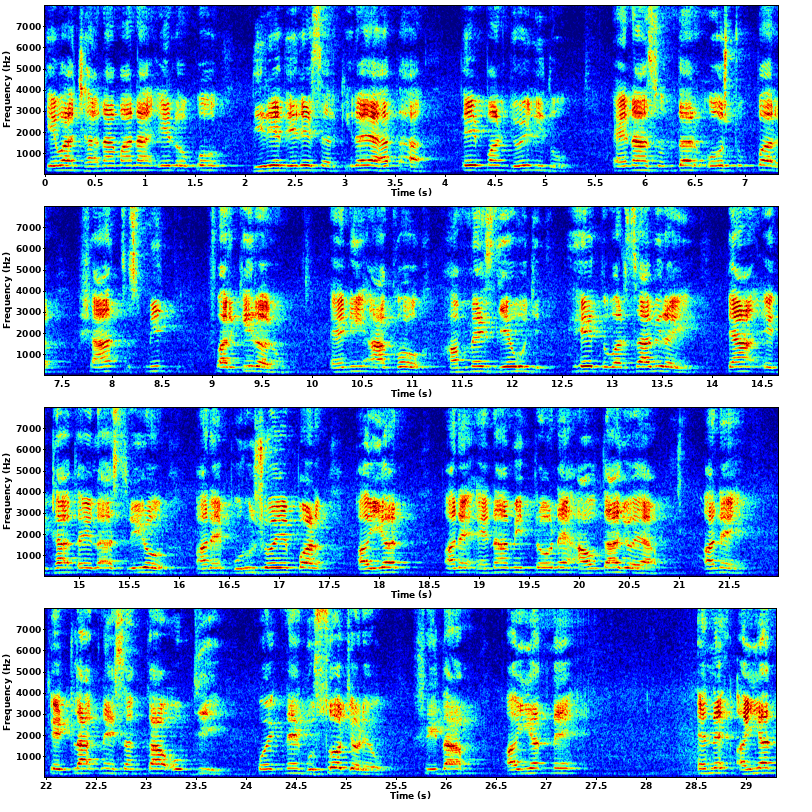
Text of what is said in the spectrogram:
કેવા છાનામાના એ લોકો ધીરે ધીરે સરકી રહ્યા હતા, તે પણ જોઈ લીધું. એના સુંદર ઓસ્ટ ઉપર શાંત સ્મિત ફરકી રહ્યું. એની આંખો હંમેશ જેવું જ હેત વરસાવી રહી. ત્યાં એકઠા થયેલા સ્ત્રીઓ અને પુરુષોએ પણ અયન અને એના મિત્રોને આવતા જોયા અને કેટલાકને શંકા ઉપજી. કોઈકને ગુસ્સો ચડ્યો. શ્રીધામ અય્યનને એને અય્યન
